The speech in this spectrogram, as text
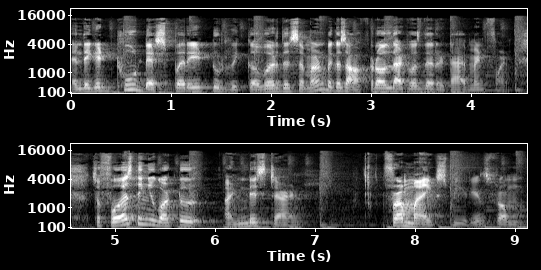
and they get too desperate to recover this amount because after all that was their retirement fund. So first thing you got to understand from my experience from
